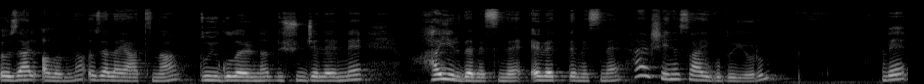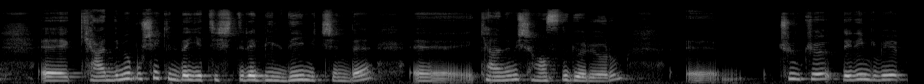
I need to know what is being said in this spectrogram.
özel alanına, özel hayatına, duygularına, düşüncelerine hayır demesine, evet demesine, her şeyine saygı duyuyorum. Ve e, kendimi bu şekilde yetiştirebildiğim için de e, kendimi şanslı görüyorum. Çünkü dediğim gibi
